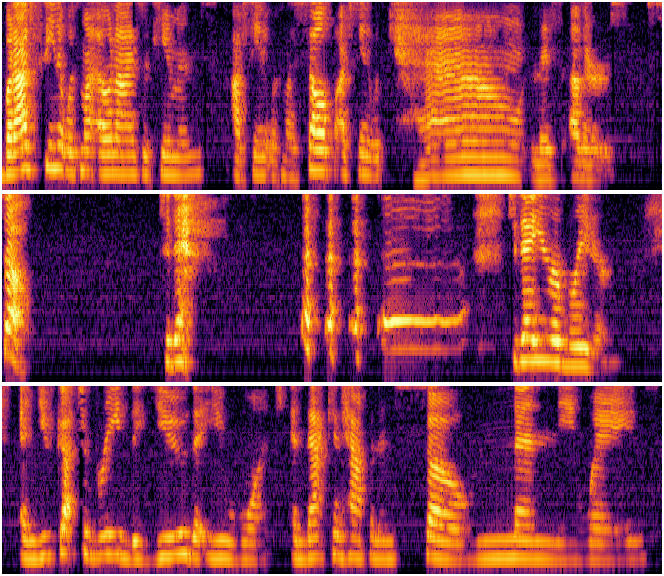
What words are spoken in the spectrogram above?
But I've seen it with my own eyes with humans. I've seen it with myself. I've seen it with countless others. So, today, today you're a breeder and you've got to breed the you that you want. And that can happen in so many ways.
